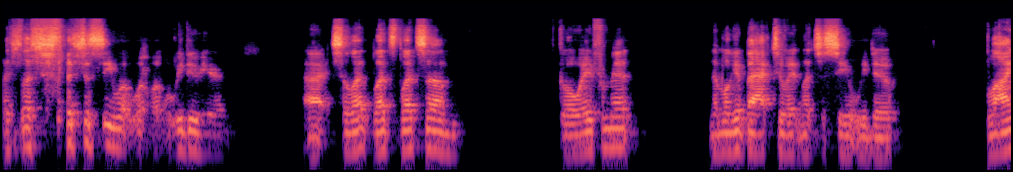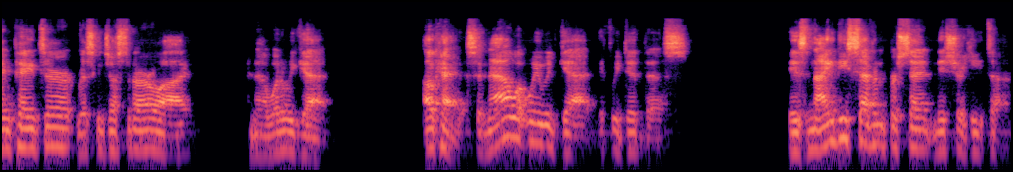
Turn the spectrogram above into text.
Let's let's just, let's just see what, what what we do here. All right, so let let's let's um go away from it. Then we'll get back to it. And let's just see what we do. Line painter, risk adjusted ROI. Now, what do we get? Okay, so now what we would get if we did this is 97% Nishioka.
